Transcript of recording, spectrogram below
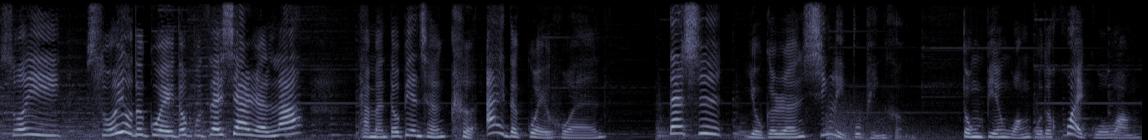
所以，所有的鬼都不再吓人啦，他们都变成可爱的鬼魂。但是，有个人心里不平衡。东边王国的坏国王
